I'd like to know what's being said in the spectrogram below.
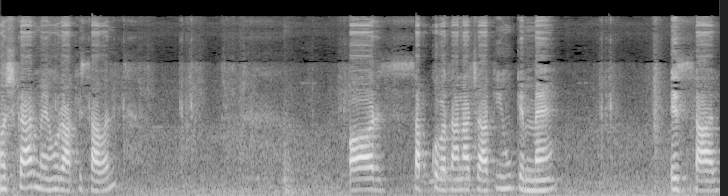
नमस्कार, मैं हूँ राखी सावंत। और सबको बताना चाहती हूँ कि मैं इस साल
